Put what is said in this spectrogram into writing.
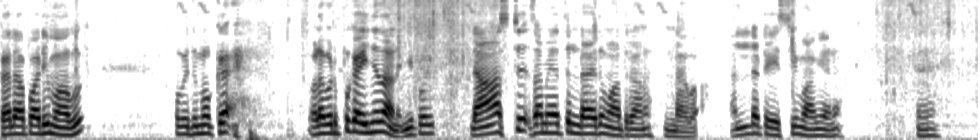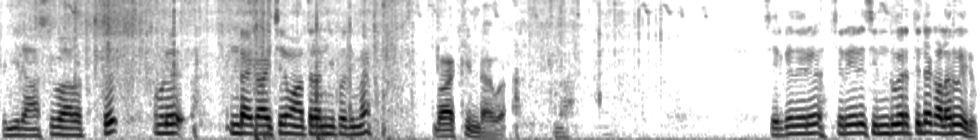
കലാപ്പാടി മാവ്. അപ്പോൾ ഇതുമൊക്കെ വിളവെടുപ്പ് കഴിഞ്ഞതാണ്. ഇനിയിപ്പോൾ ലാസ്റ്റ് സമയത്ത് ഉണ്ടായത് മാത്രമാണ് ഉണ്ടാവുക. നല്ല ടേസ്റ്റി മാങ്ങയാണ് ഇനി ലാസ്റ്റ് ഭാഗത്ത് നമ്മൾ ഉണ്ടായ മാത്രമാണ് ഇനിയിപ്പോൾ ഇതിന്മേ ബാക്കി ഉണ്ടാവുക. ശരിക്കും ഇതൊരു ചെറിയൊരു സിന്ദൂരത്തിന്റെ കളർ വരും.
